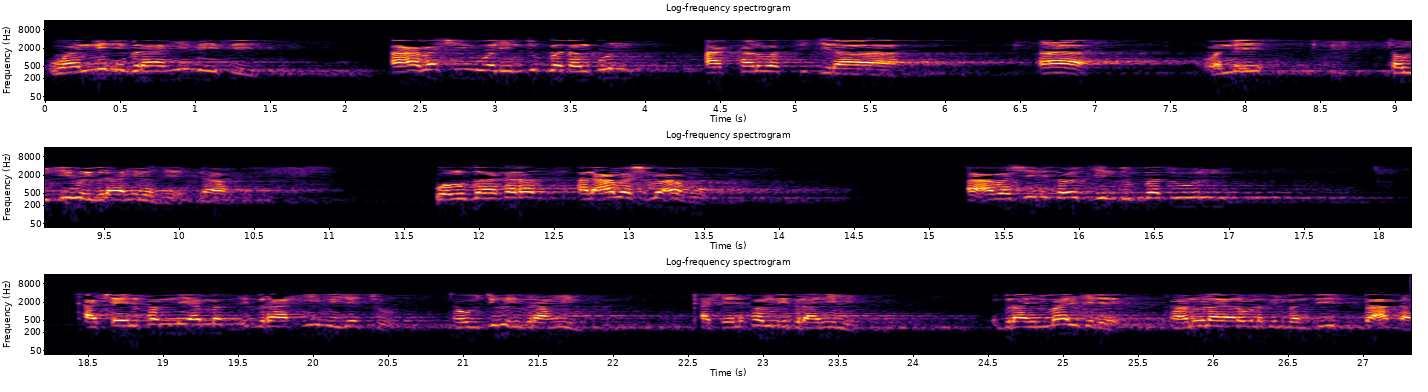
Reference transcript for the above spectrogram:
وأن إبراهيم في أعمشي ولين دبة كن وتجرى آه وأن توجيه إبراهيم جي نعم ومذاكرة العمش معه أعمشين توجين دبتون كشيل فمن أمس إبراهيم جتو توجيه إبراهيم كشيل فمن إبراهيم إبراهيم مال جلي كانوا لا يرون بالمنزل بعثا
